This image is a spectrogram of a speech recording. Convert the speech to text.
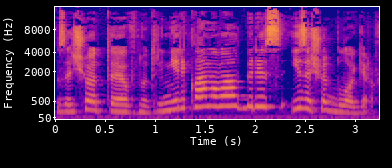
за счет э, внутренней рекламы Wildberries и за счет блогеров.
